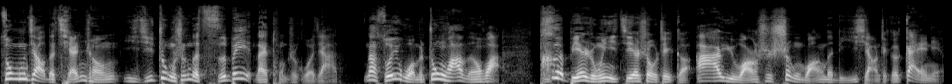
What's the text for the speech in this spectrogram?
宗教的虔诚以及众生的慈悲来统治国家的。那所以，我们中华文化特别容易接受这个阿育王是圣王的理想这个概念。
